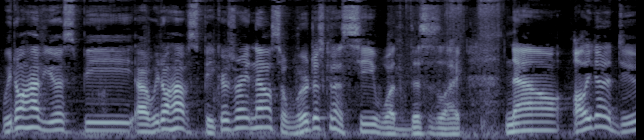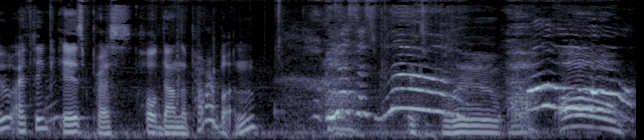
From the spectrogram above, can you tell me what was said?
We don't have USB, uh, we don't have speakers right now, so we're just gonna see what this is like. Now, all you gotta do, I think, is press, hold down the power button. Yes, it's blue. It's blue. Oh,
